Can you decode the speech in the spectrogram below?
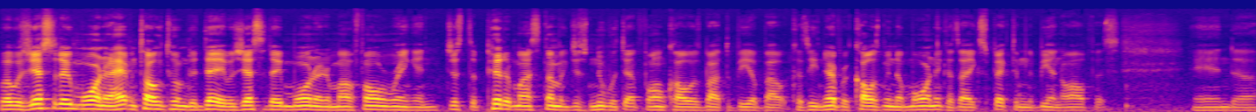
Well, it was yesterday morning. I haven't talked to him today. It was yesterday morning, and my phone rang, and just the pit of my stomach just knew what that phone call was about to be about because he never calls me in the morning because I expect him to be in the office. And, uh,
